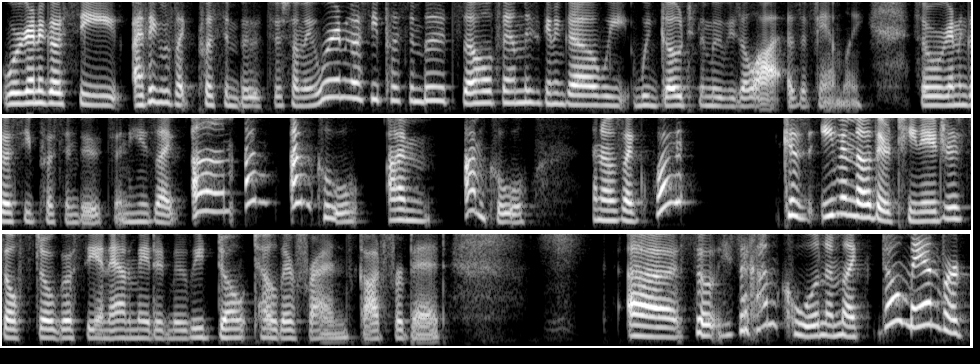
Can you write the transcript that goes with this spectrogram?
we're gonna go see i think it was like puss in boots or something we're gonna go see puss in boots. The whole family's gonna go. We we go to the movies a lot as a family. So we're gonna go see puss in boots and he's like um i'm i'm cool. I'm i'm cool. And i was like what? Because even though they're teenagers they'll still go see an animated movie. Don't tell their friends god forbid. Uh, so he's like, I'm cool. And I'm like, no, man, we're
